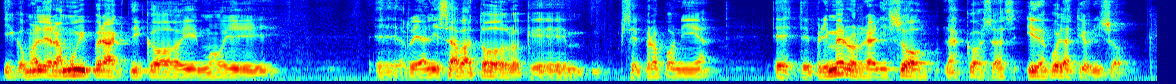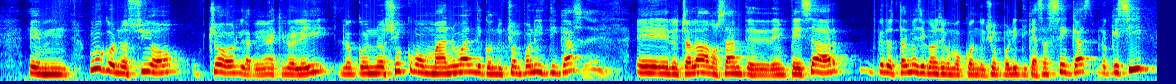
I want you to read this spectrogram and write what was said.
y como él era muy práctico y muy realizaba todo lo que se proponía este primero realizó las cosas y después las teorizó Em, uno conoció, yo la primera vez que lo leí, lo conoció como manual de conducción política. Eh, lo charlábamos antes de, empezar, pero también se conoce como conducción política a secas. Lo que sí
